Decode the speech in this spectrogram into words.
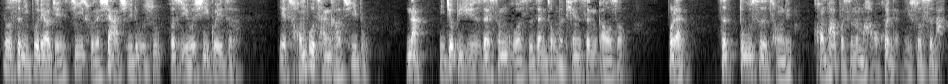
若是你不了解基础的下棋路数或是游戏规则，也从不参考棋谱。那你就必须是在生活实战中的天生高手，不然这都市丛林恐怕不是那么好混的，你说是吧？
